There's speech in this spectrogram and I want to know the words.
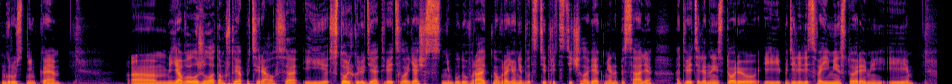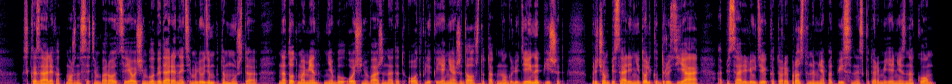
грустненькое. Эм, я выложил о том, что я потерялся, и столько людей ответило, я сейчас не буду врать, но в районе 20-30 человек мне написали, ответили на историю и поделились своими историями, и сказали, как можно с этим бороться. Я очень благодарен этим людям, потому что на тот момент мне был очень важен этот отклик, и я не ожидал, что так много людей напишет. Причем писали не только друзья, а писали люди, которые просто на меня подписаны, с которыми я не знаком.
